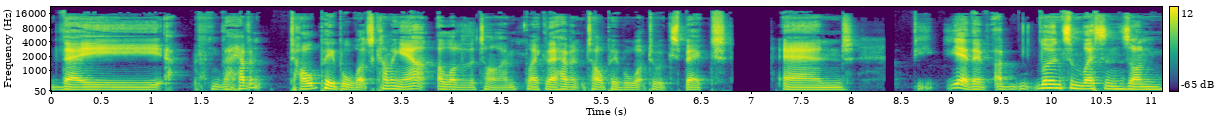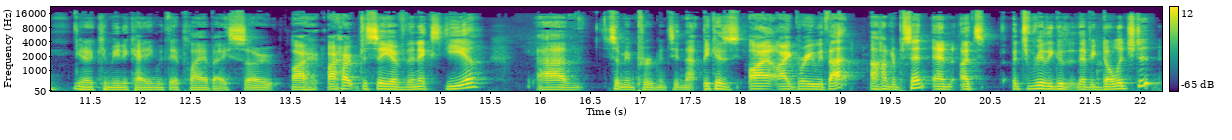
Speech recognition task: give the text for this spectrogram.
they they haven't told people what's coming out a lot of the time. Like they haven't told people what to expect, and yeah, they've learned some lessons on you know communicating with their player base. So I I hope to see over the next year uh, some improvements in that because I I agree with that hundred percent, and it's it's really good that they've acknowledged it,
